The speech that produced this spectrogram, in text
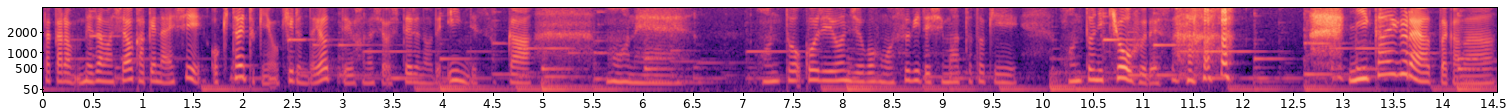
だから目覚ましはかけないし起きたい時に起きるんだよっていう話をしてるのでいいんですがもうね本当5時45分を過ぎてしまった時本当に恐怖です。2回ぐらいあったかな。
